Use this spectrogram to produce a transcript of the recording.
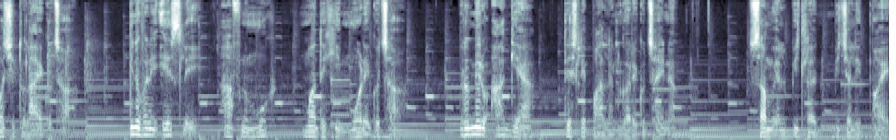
पछितो लागेको छ किनभने यसले आफ्नो मुख मदेखि मोडेको छ। र मेरो आज्ञा त्यसले पालन गरेको छैन। समयल बिचल विचलित भए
